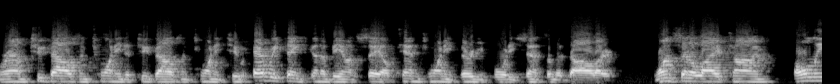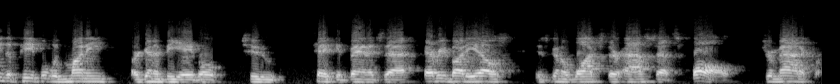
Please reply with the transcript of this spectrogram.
around 2020 to 2022. Everything's going to be on sale 10, 20, 30, 40 cents on the dollar. Once in a lifetime. Only the people with money are going to be able to take advantage of that. Everybody else is going to watch their assets fall dramatically.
